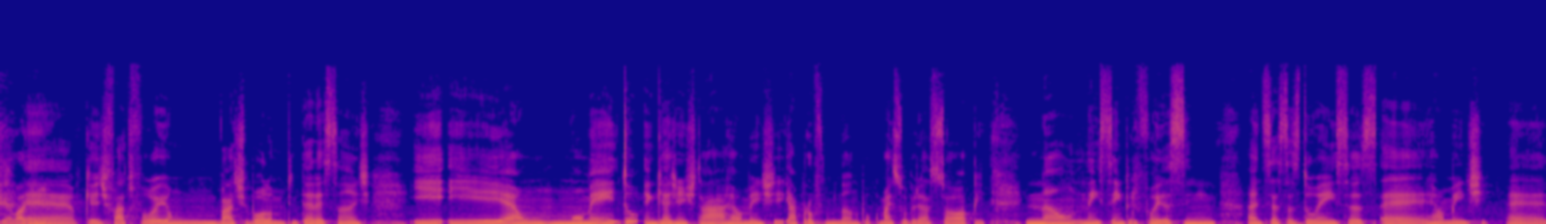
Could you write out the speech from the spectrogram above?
Geladinha. É, porque, de fato, foi um bate-bola muito interessante. E, e, é um momento em que a gente está realmente aprofundando um pouco mais sobre a SOP. Não, nem sempre foi assim. Antes, essas doenças é, realmente é,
